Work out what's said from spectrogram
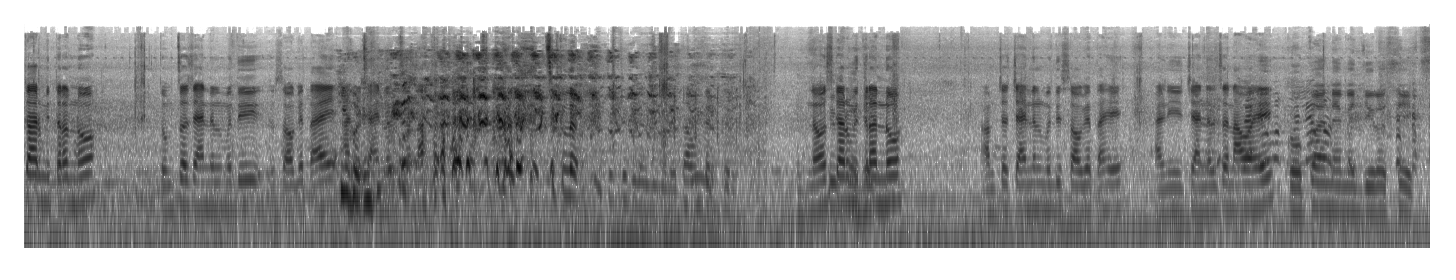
नमस्कार मित्रांनो तुमचं चॅनलमध्ये स्वागत आहे कर. नमस्कार मित्रांनो आमच्या चॅनलमध्ये स्वागत आहे आणि चॅनलचं नाव आहे Konkan M H zero six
